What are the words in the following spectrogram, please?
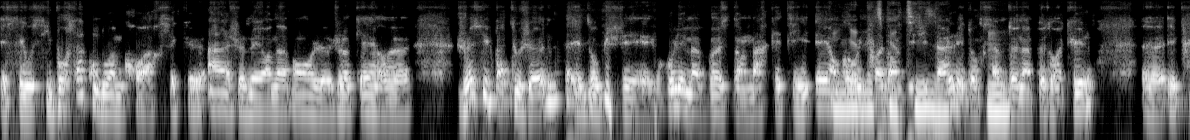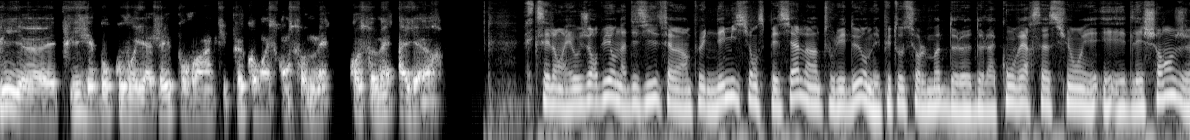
et c'est aussi pour ça qu'on doit me croire, c'est que, un, je mets en avant le joker, euh, je ne suis pas tout jeune, et donc j'ai roulé ma bosse dans le marketing et encore une fois dans le digital, et donc ça me mm. donne un peu de recul. Euh, et puis, euh, et puis j'ai beaucoup voyagé pour voir un petit peu comment est-ce qu'on consommait, ailleurs. Excellent. Et aujourd'hui, on a décidé de faire un peu une émission spéciale, hein, tous les deux. On est plutôt sur le mode de, la conversation et, et de l'échange.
